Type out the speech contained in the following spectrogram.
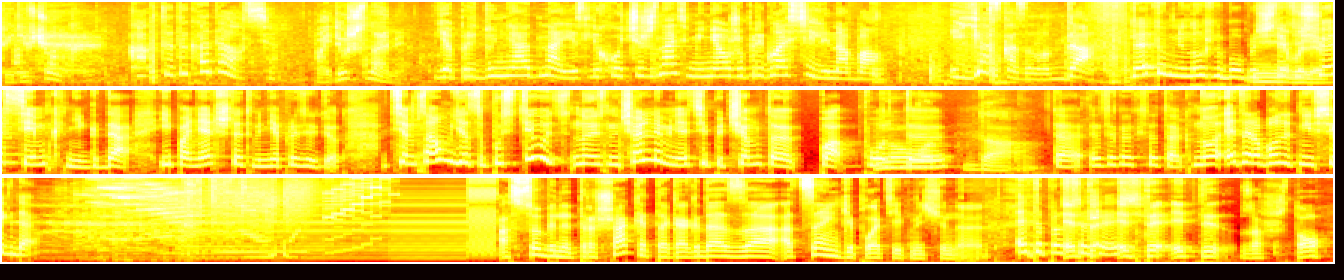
ты девчонка. Как ты догадался? Пойдешь с нами? Я приду не одна. Если хочешь знать, меня уже пригласили на бал. И я сказала «да». Для этого мне нужно было прочитать еще семь книг, да, и понять, что этого не произойдет. Тем самым я запустилась, но изначально меня типа чем-то по под... Ну, вот, да. Да, это как-то так. Но это работает не всегда особенный трешак это когда за оценки платить начинают. Это просто это, жесть. Это, это, это за что?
